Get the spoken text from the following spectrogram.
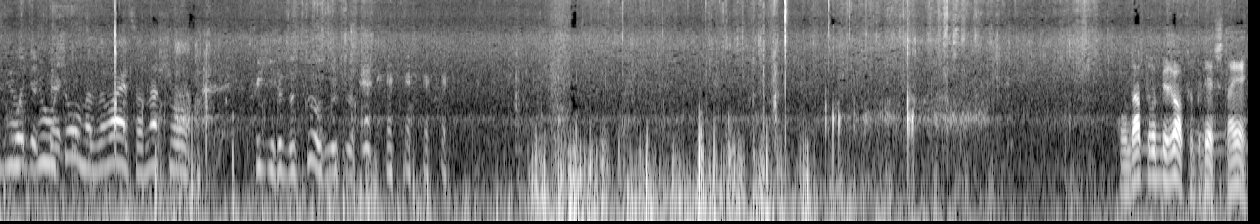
спиздил ходят, и как- ушел, называется, нашел. Я зашел, вышел. Куда ты убежал-то, блядь, стоять?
